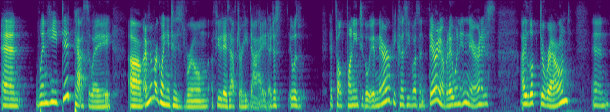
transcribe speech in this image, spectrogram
And when he did pass away, um, I remember going into his room a few days after he died. I just, it was, it felt funny to go in there because he wasn't there anymore. But I went in there and I just, I looked around and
